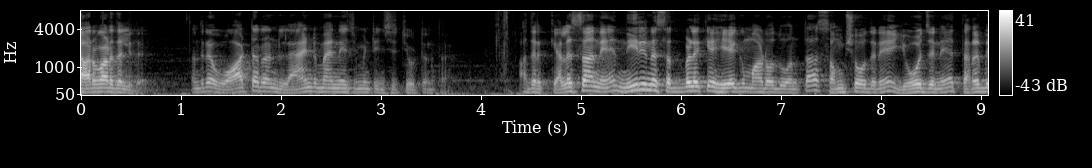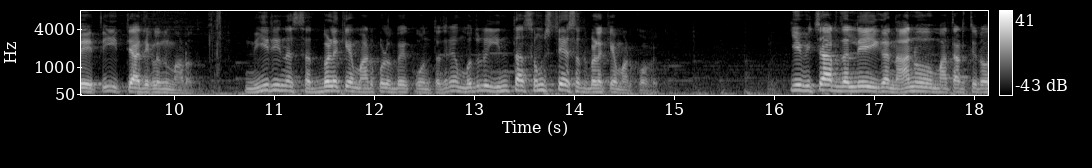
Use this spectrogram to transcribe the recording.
ಧಾರವಾಡದಲ್ಲಿದೆ. ಅಂದರೆ water and land management institute ಅಂತ. ಅದರ ಕೆಲಸನೇ ನೀರಿನ ಸದ್ಬಳಕೆ ಹೇಗೆ ಮಾಡೋದು ಅಂತ ಸಂಶೋಧನೆ, ಯೋಜನೆ, ತರಬೇತಿ ಇತ್ಯಾದಿಗಳನ್ನು ಮಾಡೋದು. ನೀರಿನ ಸದ್ಬಳಕೆ ಮಾಡ್ಕೊಳ್ಬೇಕು ಅಂತಂದರೆ ಮೊದಲು ಇಂಥ ಸಂಸ್ಥೆಯ ಸದ್ಬಳಕೆ ಮಾಡ್ಕೋಬೇಕು ಈ ವಿಚಾರದಲ್ಲಿ ಈಗ ನಾನು ಮಾತಾಡ್ತಿರೋ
